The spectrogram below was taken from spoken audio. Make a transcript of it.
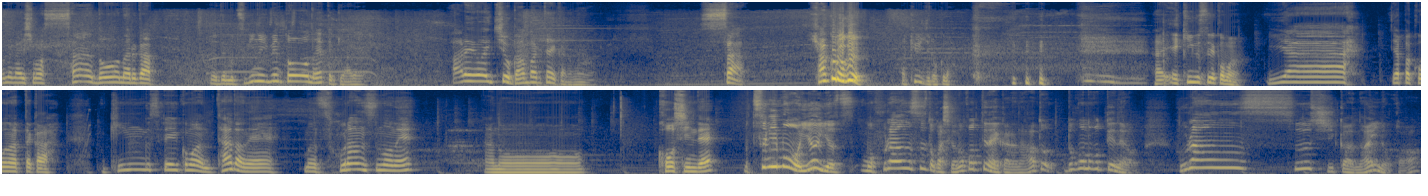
お願いします。さあ、どうなるか。でも次のイベント、何やったっけあれ。あれは一応頑張りたいからな。さあ、106! あ、96だ。はい、え、キングスレイコマン。いやー、やっぱこうなったか。キングスレイコマン、ただね、まあ、フランスのね、あのー、更新で、次もういよいよ、もうフランスとかしか残ってないからな。あと、どこ残ってんだろ。フランスしかないのか？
